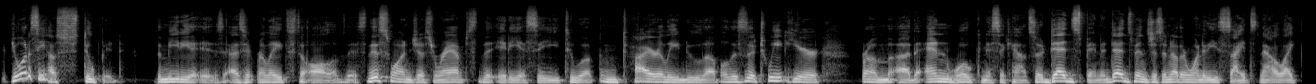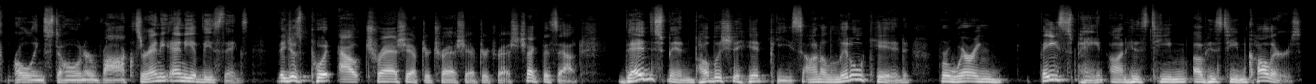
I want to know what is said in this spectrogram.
if you want to see how stupid the media is as it relates to all of this. This one just ramps the idiocy to an entirely new level. This is a tweet here from uh, the End Wokeness account. So Deadspin, and Deadspin's just another one of these sites now, like Rolling Stone or Vox or any any of these things. They just put out trash after trash after trash. Check this out. Deadspin published a hit piece on a little kid for wearing face paint on his team of his team colors.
